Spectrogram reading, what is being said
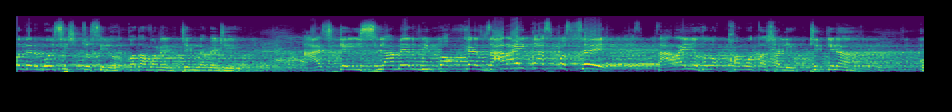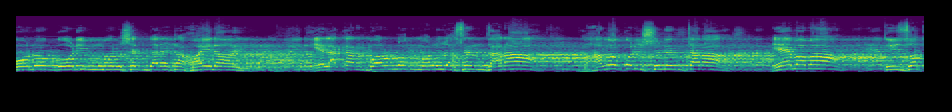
ওদের বৈশিষ্ট্য ছিল, কথা বলেন ঠিক না বেঠিক? আজকে ইসলামের বিপক্ষে যারাই কাজ করছে, তারাই হলো ক্ষমতাশালী, ঠিক কিনা? কোনো গরিব মানুষের দ্বারা এটা হয় নাই। এলাকার বড়লোক মানুষ আছেন যারা, ভালো করে শুনেন তারা, এ বাবা, তুই যত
